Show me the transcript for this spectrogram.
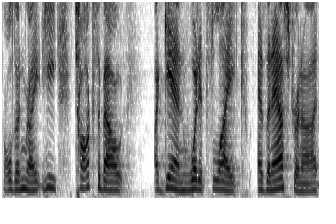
Bolden, right? He talks about again what it's like as an astronaut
